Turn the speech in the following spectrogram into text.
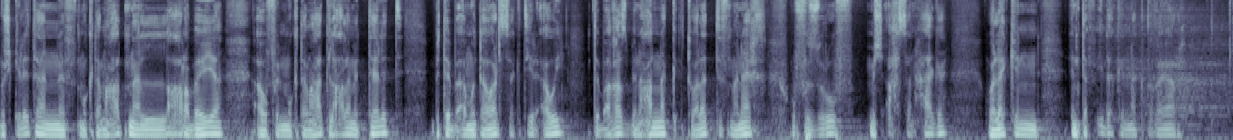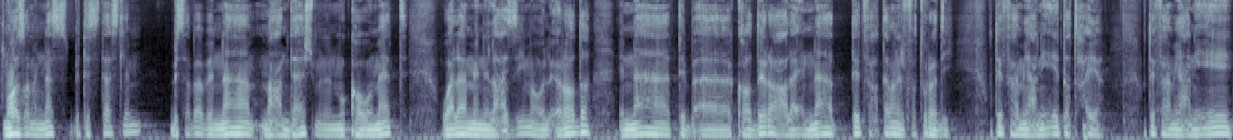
مشكلتها إن في مجتمعاتنا العربية أو في المجتمعات العالم الثالث بتبقى متوارثة كتير قوي بتبقى غصب عنك اتولدت في مناخ وفي ظروف مش أحسن حاجة ولكن أنت في إيدك إنك تغيرها. معظم الناس بتستسلم بسبب إنها ما عندهاش من المقومات ولا من العزيمة والإرادة إنها تبقى قادرة على إنها تدفع ثمن الفاتورة دي وتفهم يعني إيه تضحية وتفهم يعني إيه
